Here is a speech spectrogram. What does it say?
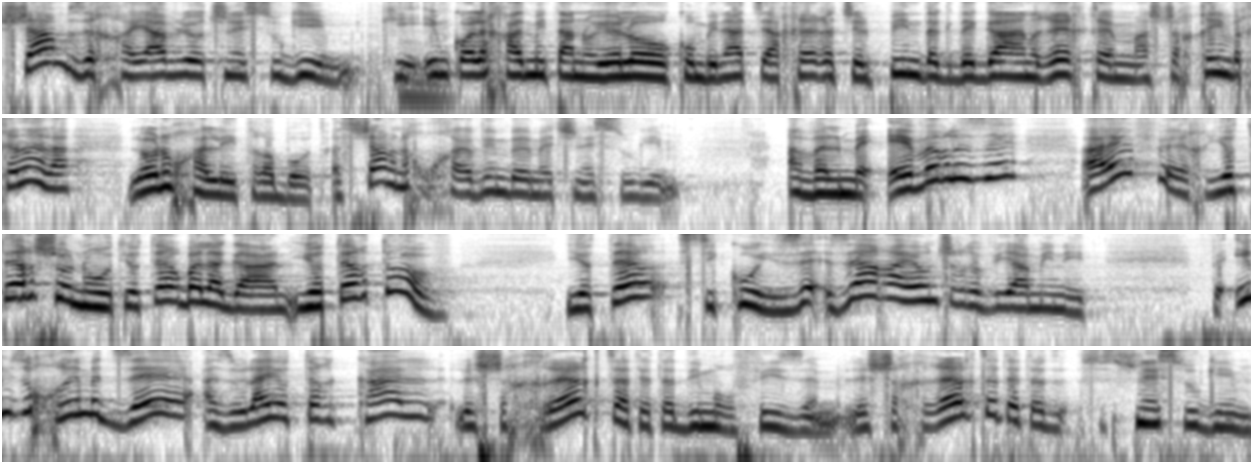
שם זה חייב להיות שני סוגים, כי אם כל אחד מאיתנו יהיה לו קומבינציה אחרת של פין, דגדגן, רחם, אשכים וכן הלאה, לא נוכל להתרבות. אז שם אנחנו חייבים באמת שני סוגים. אבל מעבר לזה, ההפך, יותר שונות, יותר בלגן, יותר טוב. יותר סיכוי. זה, זה הרעיון של רבייה מינית. ואם זוכרים את זה, אז אולי יותר קל לשחרר קצת את הדימורפיזם, לשחרר קצת את שני סוגים,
